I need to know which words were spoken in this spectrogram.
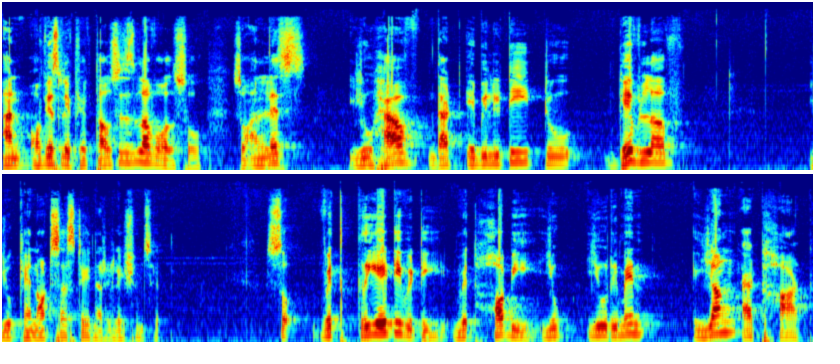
and obviously fifth house is love also. So unless you have that ability to give love you cannot sustain a relationship. So with creativity with hobby you you remain young at heart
